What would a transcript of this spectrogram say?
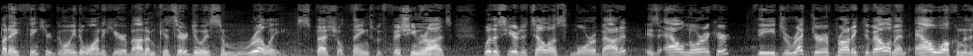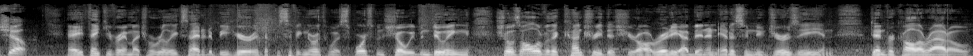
but I think you're going to want to hear about them because they're doing some really special things with fishing rods. With us here to tell us more about it is Al Noraker, the Director of Product Development. Al, welcome to the show. Hey, thank you very much. We're really excited to be here at the Pacific Northwest Sportsman Show. We've been doing shows all over the country this year already. I've been in Edison, New Jersey, and Denver, Colorado.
